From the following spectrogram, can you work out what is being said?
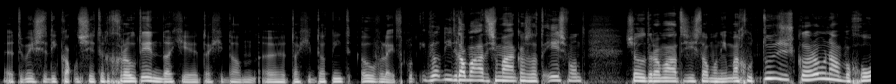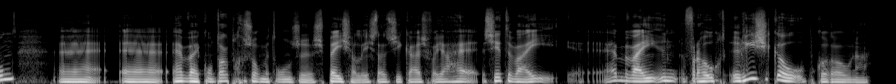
Eh, tenminste, die kans zit er groot in dat je, dat, je dan, eh, dat je dat niet overleeft. Goed, ik wil het niet dramatisch maken als dat is, want zo dramatisch is het allemaal niet. Maar goed, toen dus corona begon, eh, hebben wij contact gezocht met onze specialist uit het ziekenhuis. Van ja, zitten wij, hebben wij een verhoogd risico op corona?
